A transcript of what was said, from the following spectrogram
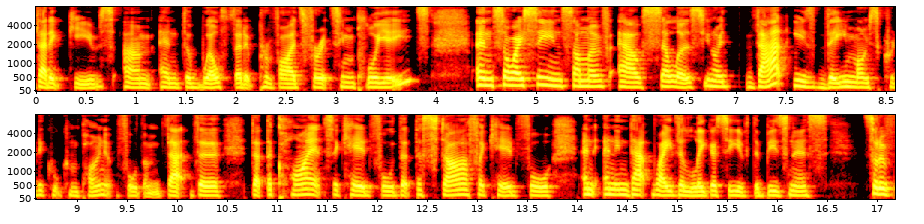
that it gives um, and the wealth that it provides for its employees. And so I see in some of our sellers, you know, that is the most critical component for them. That the that the clients are cared for, that the staff are cared for, and and in that way, the legacy of the business sort of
